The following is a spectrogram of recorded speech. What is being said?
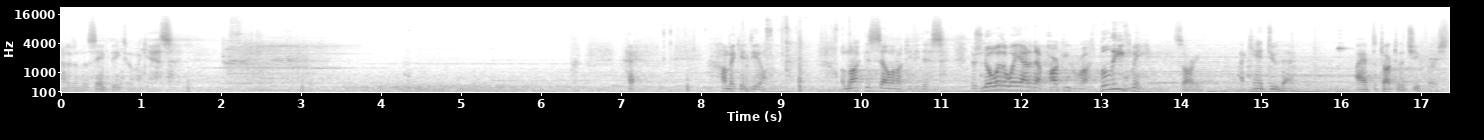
I'd have done the same thing to him, I guess. I'll make you a deal. Unlock this cell and I'll give you this. There's no other way out of that parking garage. Believe me. Sorry, I can't do that. I have to talk to the chief first.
